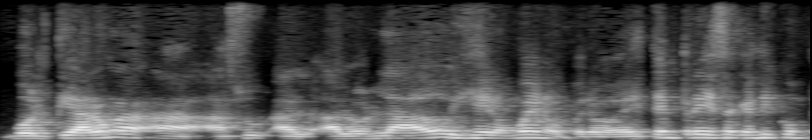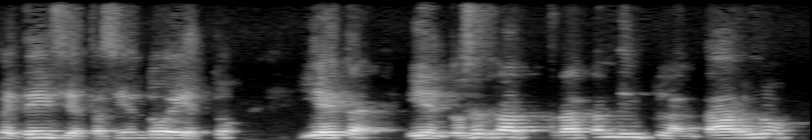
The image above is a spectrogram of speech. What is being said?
voltearon a, a, los lados y dijeron, bueno, pero esta empresa que es mi competencia está haciendo esto y, esta, y entonces tratan de implantarlo.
